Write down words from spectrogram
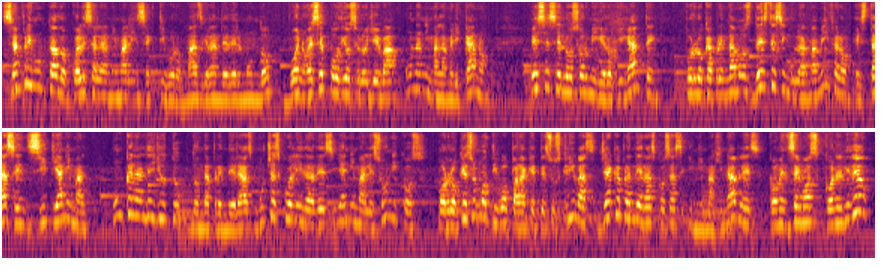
¿Se han preguntado cuál es el animal insectívoro más grande del mundo? Bueno, ese podio se lo lleva un animal americano. Ese es el oso hormiguero gigante. Por lo que aprendamos de este singular mamífero, estás en City Animal, un canal de YouTube donde aprenderás muchas cualidades y animales únicos, por lo que es un motivo para que te suscribas ya que aprenderás cosas inimaginables. Comencemos con el video.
